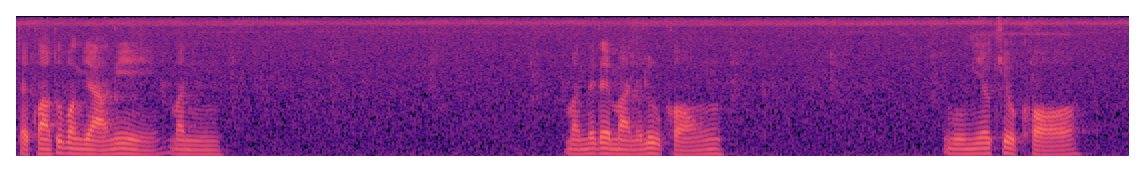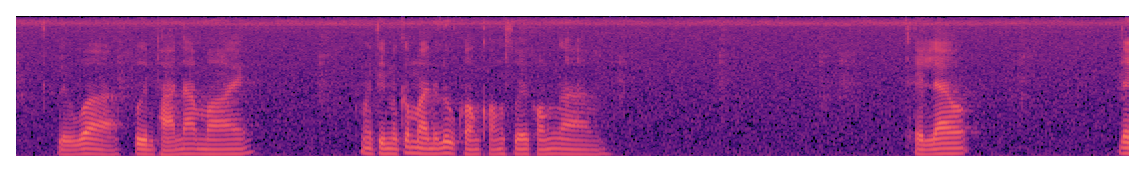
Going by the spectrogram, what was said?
แต่ความทุกข์บางอย่างนี่มัน มันไม่ได้มาในรูปของงูเงี้ยวเขี้ยวขอ หรือว่าปืนผาหน้าไม้ บางทีมันก็มาในรูปของของสวยของงาม เห็นแล้ว ได้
